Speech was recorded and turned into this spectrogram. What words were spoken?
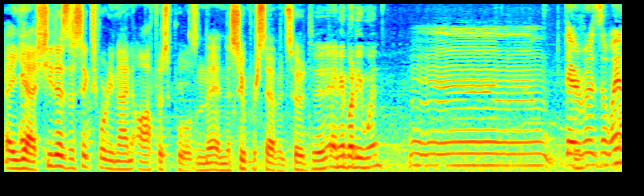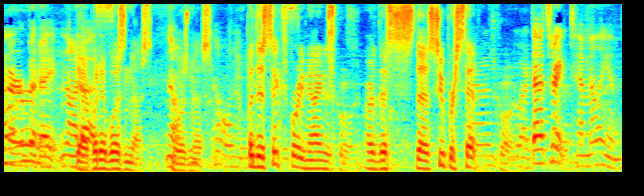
Uh, yeah, she does the 649 office pools and the, and the Super Seven. So did anybody win? Mm, there was a winner, but I, not yeah, us. but it wasn't us. It wasn't us. But the 649 is growing, or the the Super Seven is growing. That's right, 10 million.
